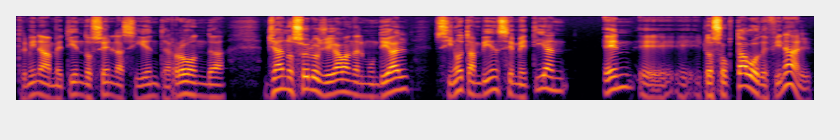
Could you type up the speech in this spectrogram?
termina metiéndose en la siguiente ronda. Ya no solo llegaban al Mundial, sino también se metían en los octavos de final.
